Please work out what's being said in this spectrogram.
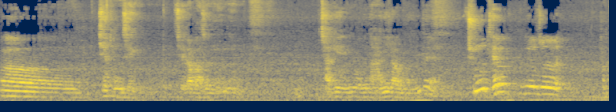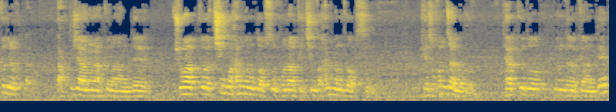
어, 제 동생, 제가 봐서는 자기 욕은 아니라고 하는데, 중국 대학, 그, 저, 학교들 나쁘지 않은 학교 나왔는데, 중학교 친구 한 명도 없음, 고등학교 친구 한 명도 없음, 계속 혼자 놀고, 대학교도 운동학교 하는데,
